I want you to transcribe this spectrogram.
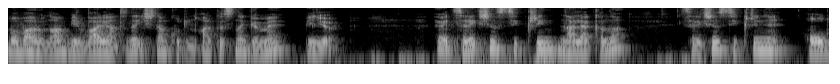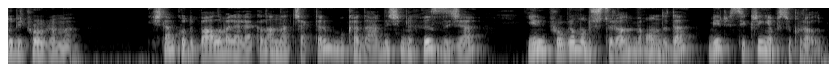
Ama var olan bir varyantı da işlem kodunun arkasına gömebiliyorum. Evet selection screen ile alakalı selection screen'i olduğu bir programı işlem kodu bağlama ile alakalı anlatacaklarım bu kadardı. Şimdi hızlıca yeni bir program oluşturalım ve onda da bir screen yapısı kuralım.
